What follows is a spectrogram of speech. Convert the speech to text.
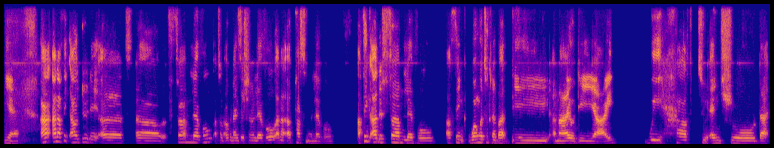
Yeah. Uh, and i think i'll do it at uh, firm level at an organizational level and at a personal level. I think at the firm level I think when we're talking about D and or DEI, we have to ensure that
